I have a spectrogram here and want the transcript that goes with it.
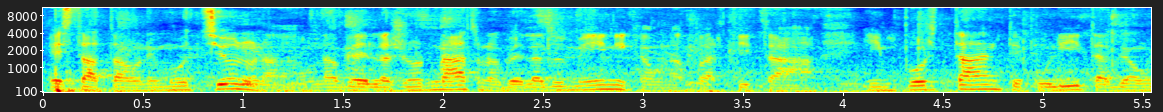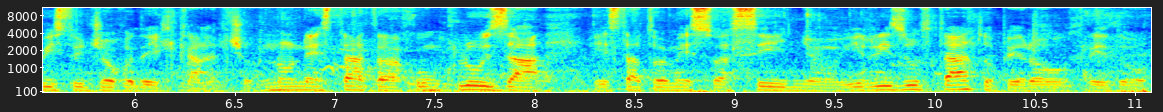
È stata un'emozione, una, una bella giornata, una bella domenica, una partita importante, pulita, abbiamo visto il gioco del calcio. Non è stata conclusa, è stato messo a segno il risultato, però credo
